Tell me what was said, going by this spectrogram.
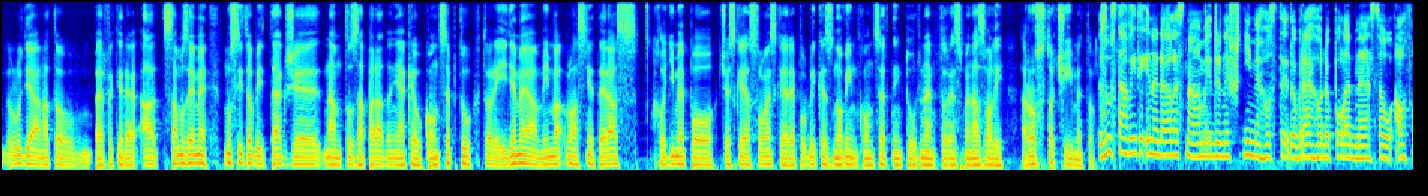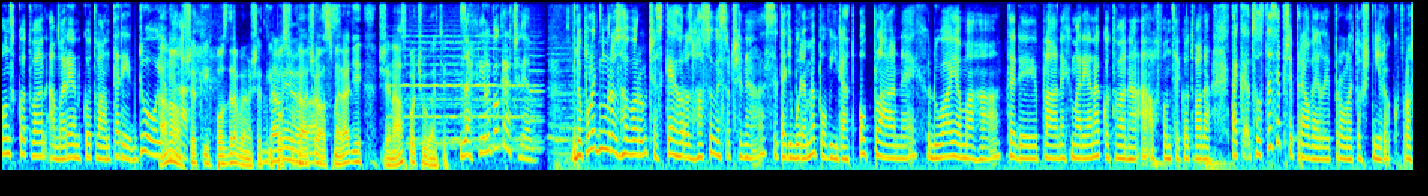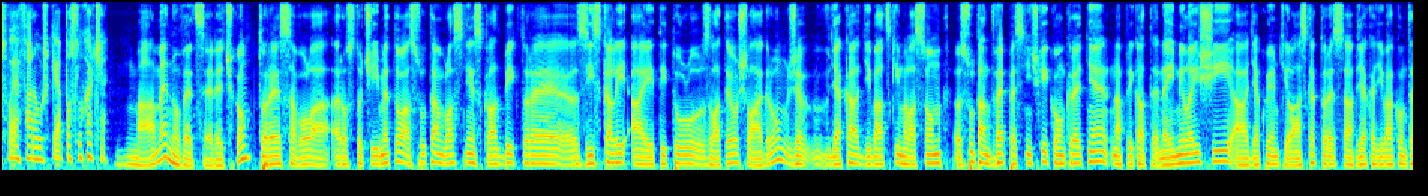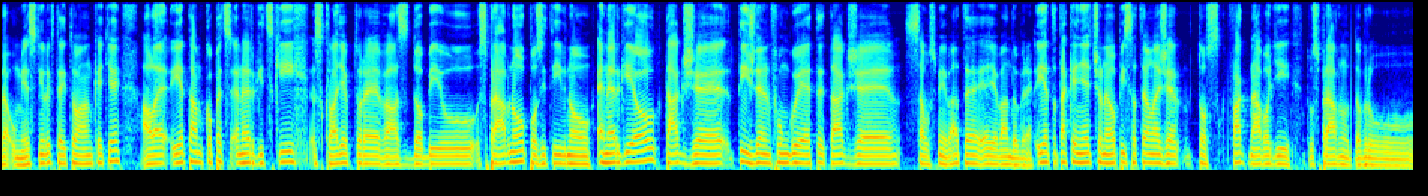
ľudia na to perfektne reagujú. A samozrejme musí to byť tak, že nám to zapadá do nejakého konceptu, ktorý ideme a my vlastne teraz chodíme po Českej a Slovenskej republike s novým koncertným turnem, ktoré sme nazvali Roztočíme to. Zůstávejte i nadále s námi. Dnešními hosty Dobrého dopoledne jsou Alfons Kotvan a Marian Kotvan, tedy duo Yamaha. všetkých pozdravujem, všetkých Zdravíme poslucháčov a vás. sme radi, že nás počúvate. Za chvíli pokračujeme. V dopoledním rozhovoru Českého rozhlasu Vysočina si teď budeme povídat o plánech Dua Yamaha, tedy plánech Mariana Kotvana a Alfonse Kotvana. Tak co jste si připravili pro letošní rok, pro svoje fanoušky a posluchače? Máme nové CD, ktoré sa volá Roztočíme to a sú tam používam vlastne skladby, ktoré získali aj titul Zlatého šlágru, že vďaka diváckým hlasom sú tam dve pesničky konkrétne, napríklad Nejmilejší a Ďakujem ti láska, ktoré sa vďaka divákom teda umiestnili v tejto ankete, ale je tam kopec energických skladeb, ktoré vás dobijú správnou, pozitívnou energiou, takže týždeň fungujete tak, že sa usmievate, je vám dobre. Je to také niečo neopísateľné, že to fakt návodí tú správnu dobrú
